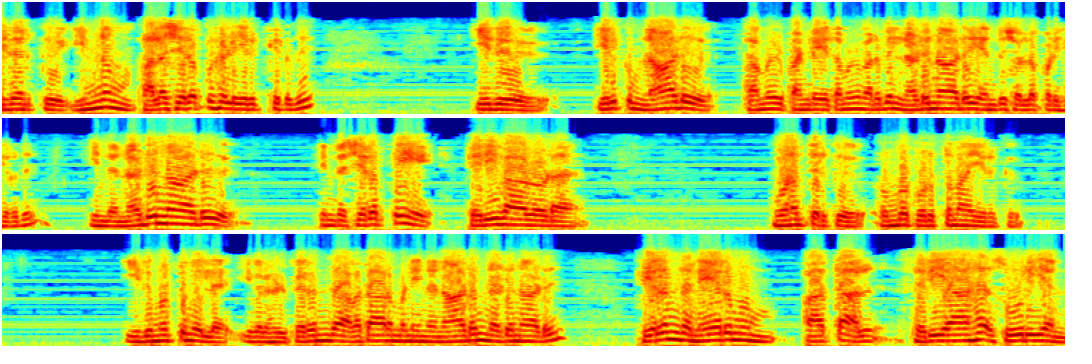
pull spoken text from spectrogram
இதற்கு இன்னும் பல சிறப்புகள் இருக்கிறது. இது இருக்கும் நாடு தமிழ் பண்டைய தமிழ் மரபில் நடுநாடு என்று சொல்லப்படுகிறது. இந்த நடுநாடு என்ற சிறப்பே பெரிவாளோட குணத்திற்கு ரொம்ப பொருத்தமாயிருக்கு இது மட்டும் இல்ல இவர்கள் பிறந்த அவதாரம் பண்ணின நாடும் நடுநாடு. பிறந்த நேரமும் பார்த்தால் சரியாக சூரியன்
